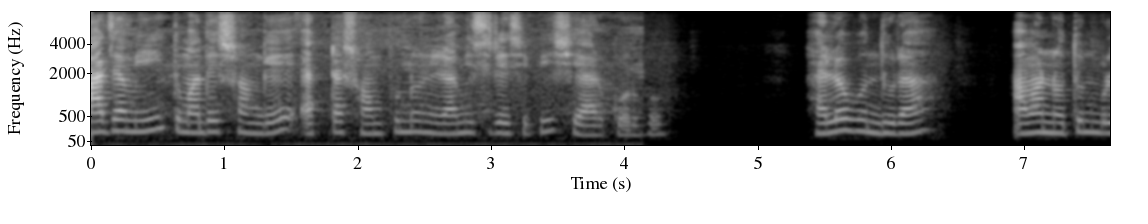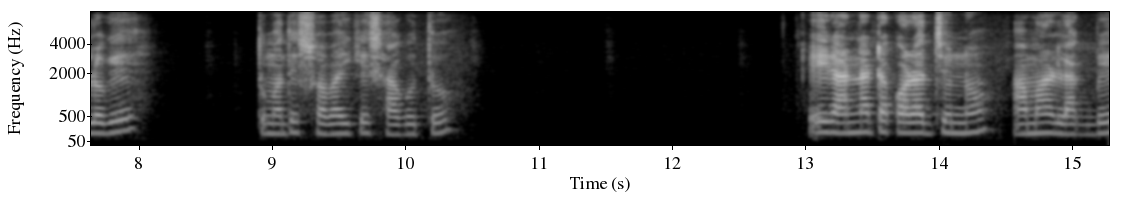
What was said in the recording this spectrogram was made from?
আজ আমি তোমাদের সঙ্গে একটা সম্পূর্ণ নিরামিষ রেসিপি শেয়ার করব। হ্যালো বন্ধুরা, আমার নতুন ব্লগে তোমাদের সবাইকে স্বাগত। এই রান্নাটা করার জন্য আমার লাগবে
